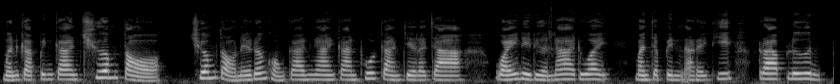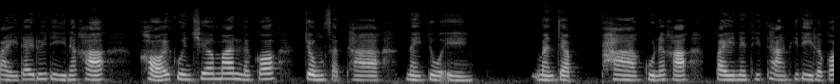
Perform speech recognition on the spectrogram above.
เหมือนกับเป็นการเชื่อมต่อเชื่อมต่อในเรื่องของการงานการพูดการเจรจาไว้ในเดือนหน้าด้วย มันจะเป็นอะไรที่ราบรื่นไปได้ด้วยดีนะคะ ขอให้คุณเชื่อมั่นแล้วก็จงศรัทธาในตัวเอง มันจะพาคุณนะคะ ไปในทิศทางที่ดีแล้วก็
